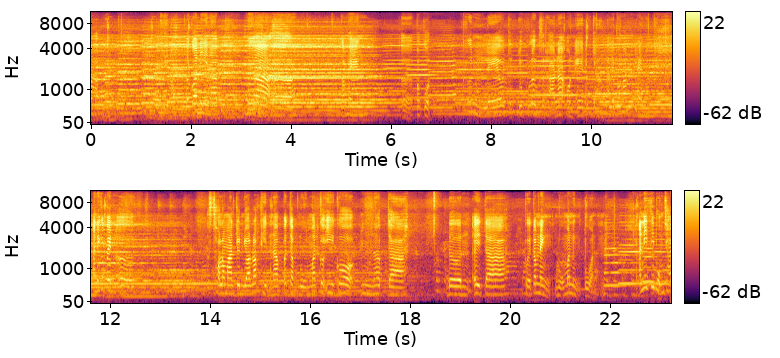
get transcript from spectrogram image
มากๆนะครับโอเคเนอะแล้วก็นี่นะครับ เมื่ออกำแพงเอ่อปรากฏขึ้นแล้วจะยกเลิกสถานะอ่อนแอทุกอย่างอะไรประมาณนั้นแหละอันนี้ก็เป็นเอ่อทรมานจนยอมรับผิดนะครับก็จับหนูมัดเก้าอี้ก็นะครับจะเดิน เอ้ยจะ เผยตำแหน่งหนูมาหนึ่งตัวนะอันนี้ที่ผมใช้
